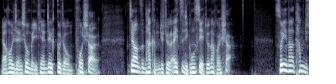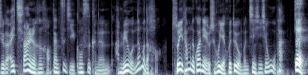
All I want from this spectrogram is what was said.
然后忍受每天这各种破事儿，这样子他可能就觉得，哎，自己公司也就那回事儿，所以呢，他们就觉得，哎，其他人很好，但自己公司可能还没有那么的好，所以他们的观点有时候也会对我们进行一些误判。对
